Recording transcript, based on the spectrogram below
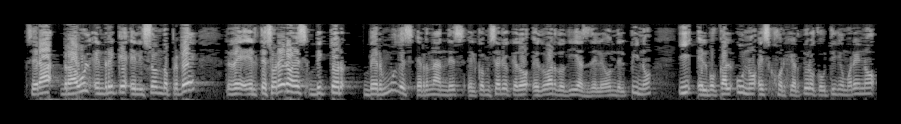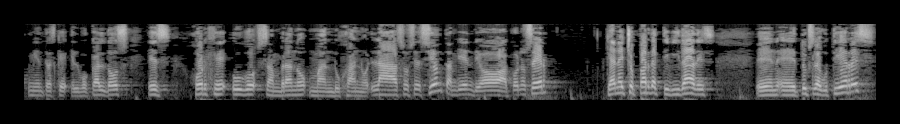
será Raúl Enrique Elizondo Prevé. El tesorero es Víctor Bermúdez Hernández. El comisario quedó Eduardo Díaz de León del Pino. Y el vocal 1 es Jorge Arturo Coutinho Moreno, mientras que el vocal 2 es Jorge Hugo Zambrano Mandujano. La asociación también dio a conocer que han hecho par de actividades en eh, Tuxtla Gutiérrez.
